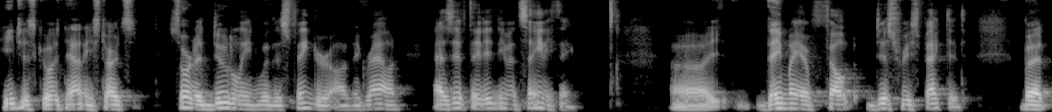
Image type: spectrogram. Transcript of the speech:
he just goes down. He starts sort of doodling with his finger on the ground as if they didn't even say anything. Uh, they may have felt disrespected, but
